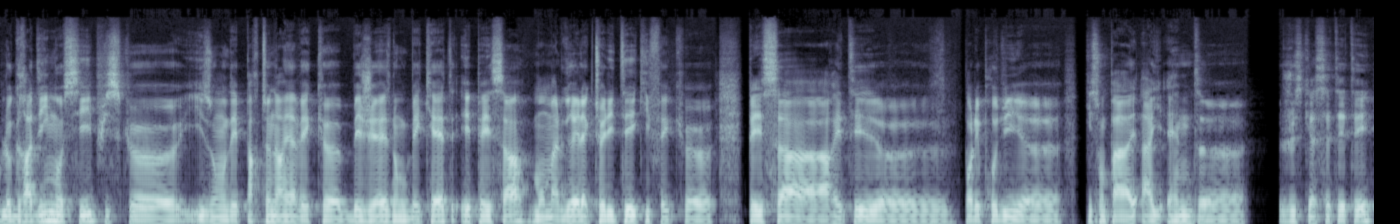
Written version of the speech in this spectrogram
le, grading aussi, puisqu'ils ont des partenariats avec euh, BGS, donc Beckett, et PSA. Bon, malgré l'actualité qui fait que PSA a arrêté pour les produits qui ne sont pas high-end jusqu'à cet été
